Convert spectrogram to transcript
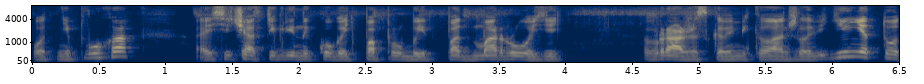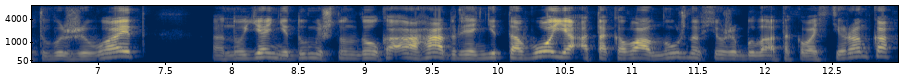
Вот неплохо. Э, сейчас тигриный коготь попробует подморозить вражеского Микеланджело видения. Тот выживает. Э, но я не думаю, что надолго. Ага, друзья, не того я атаковал. Нужно все же было атаковать Тиранка.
